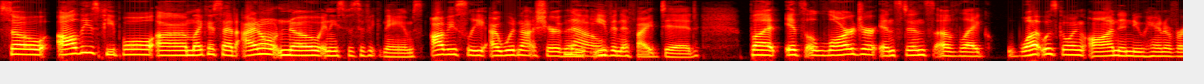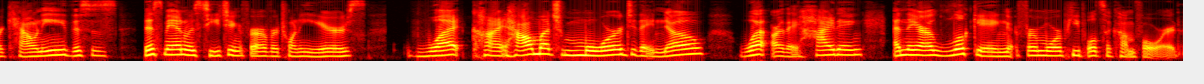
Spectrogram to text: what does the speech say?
So all these people, um, like I said, I don't know any specific names. Obviously, I would not share them No. even if I did. But it's a larger instance of like what was going on in New Hanover County. This is this man was teaching for over 20 years. What kind how much more do they know? What are they hiding? And they are looking for more people to come forward.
